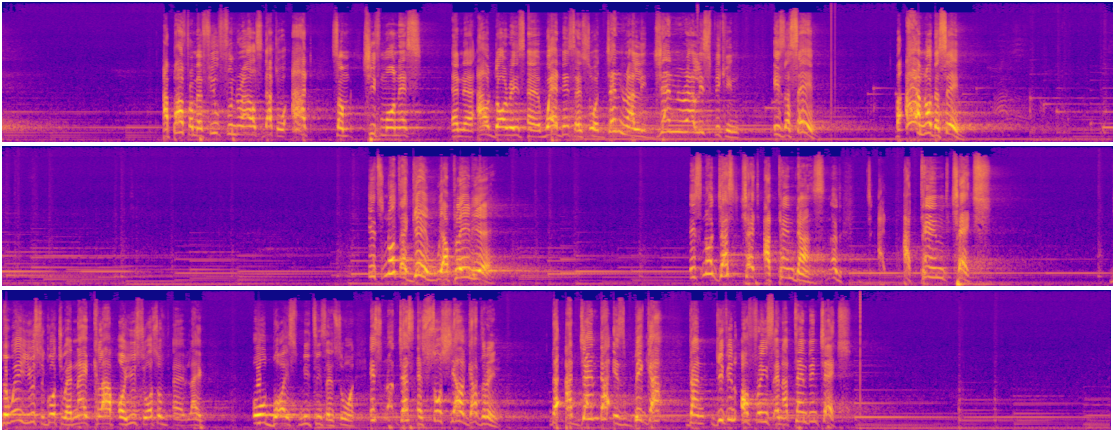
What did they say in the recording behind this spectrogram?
Apart from a few funerals that will add some chief mourners and uh, outdoors, uh, weddings, and so. Generally, generally speaking, is the same. But I am not the same. It's not a game we are playing here. It's not just church attendance. Attend church. The way you used to go to a nightclub or used to also uh, like old boys meetings and so on. It's not just a social gathering. The agenda is bigger than giving offerings and attending church.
